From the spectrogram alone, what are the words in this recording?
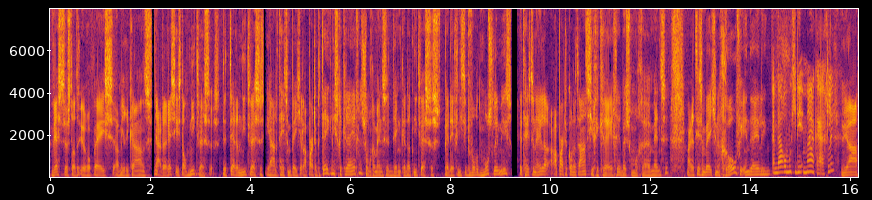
westers, dat is Europees, Amerikaans. Ja, de rest is dan niet-westers. De term niet-westers, ja, dat heeft een beetje een aparte betekenis gekregen. Sommige mensen denken dat niet-westers per definitie bijvoorbeeld moslim is. Het heeft een hele aparte connotatie gekregen bij sommige mensen. Maar het is een beetje een grove indeling. En waarom moet je die maken eigenlijk? Ja,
